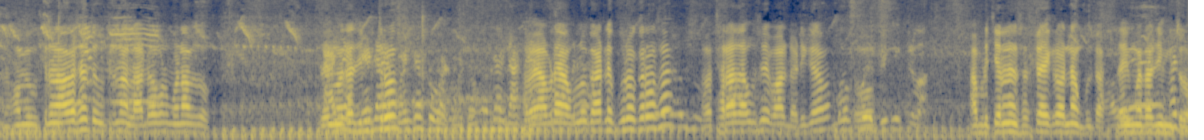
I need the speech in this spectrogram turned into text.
અને અમે ઉત્તરાયણ આવે છે તો ઉત્તરાયણના લાડવા પણ બનાવજો. જય માતાજી મિત્રો. હવે આપણે આ વ્લોગ આટલે પૂરો કરો છે? હવે થરાદ આવું છે વાળ દાઢી કરવા તો આપણી ચેનલને સબસ્ક્રાઈબ કરવા ના ભૂલતા. જય માતાજી મિત્રો.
